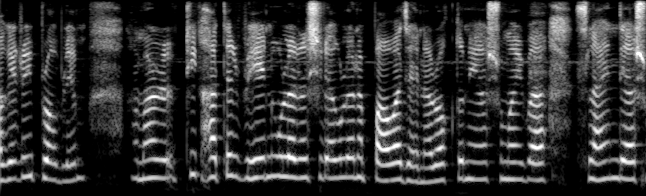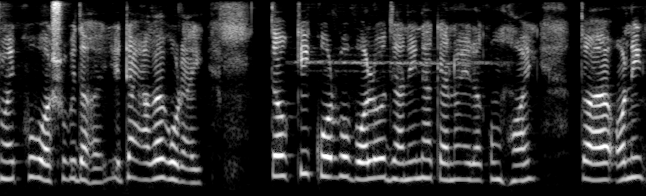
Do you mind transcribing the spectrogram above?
আগেরই প্রবলেম আমার ঠিক হাতের ভেনগুলো না, শিরাগুলো না পাওয়া যায় না। রক্ত নেওয়ার সময় বা স্লাইন দেওয়ার সময় খুব অসুবিধা হয়। এটা আগাগোড়াই তো কী করব বলো? জানি না কেন এরকম হয়। তো অনেক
